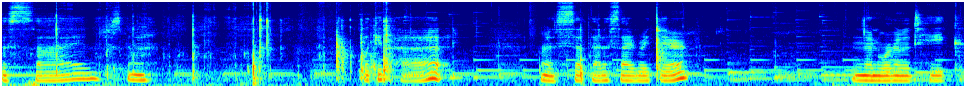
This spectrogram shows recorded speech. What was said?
this side. Just gonna look at that. We're gonna set that aside right there. And then we're gonna take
